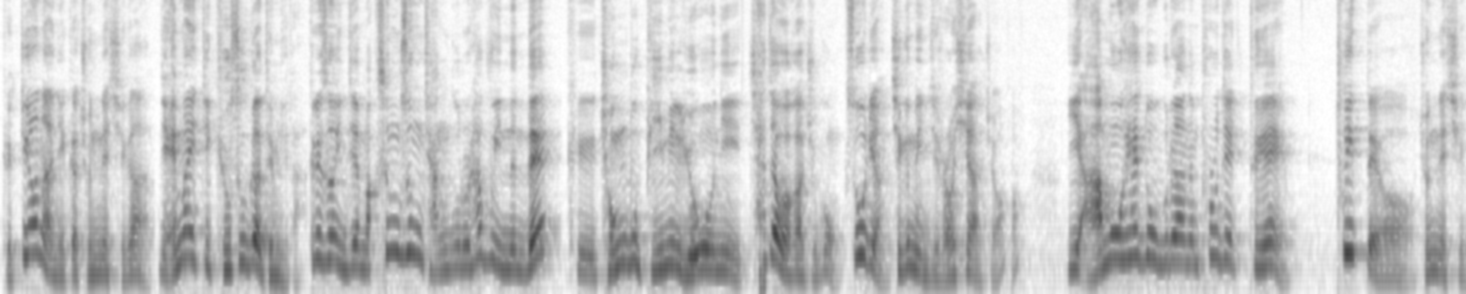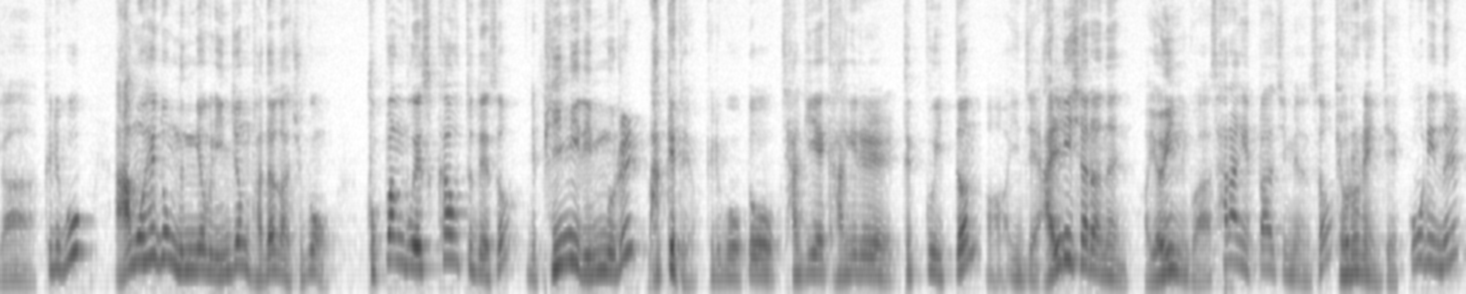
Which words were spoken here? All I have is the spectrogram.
그 뛰어나니까 존네 씨가 이제 MIT 교수가 됩니다. 그래서 이제 막 승승장구를 하고 있는데 그 정부 비밀 요원이 찾아와가지고 소련 지금은 이제 러시아죠. 이 암호 해독이라는 프로젝트에 투입돼요. 존네 씨가 그리고 암호 해독 능력을 인정받아가지고 국방부에 스카우트 돼서 비밀 임무를 맡게 돼요. 그리고 또 자기의 강의를 듣고 있던 어 이제 알리샤라는 여인과 사랑에 빠지면서 결혼에 이제 골인을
